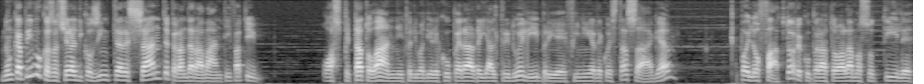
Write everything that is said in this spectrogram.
non capivo cosa c'era di così interessante per andare avanti, infatti ho aspettato anni prima di recuperare gli altri due libri e finire questa saga. Poi l'ho fatto, ho recuperato la lama sottile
